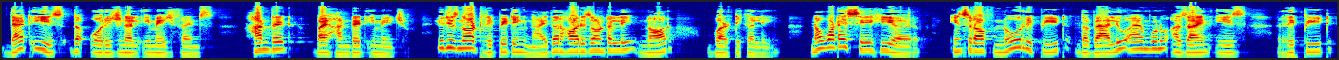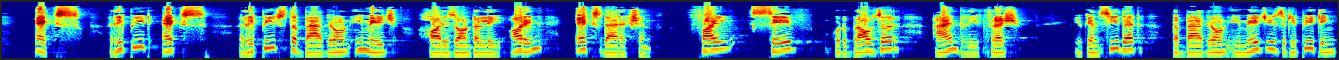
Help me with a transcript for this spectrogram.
That is the original image friends. 100 by 100 image. It is not repeating neither horizontally nor vertically. Now what I say here, instead of no repeat, the value I am going to assign is repeat x. Repeat x repeats the background image horizontally or in X direction. File, save, go to browser and refresh. You can see that the background image is repeating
